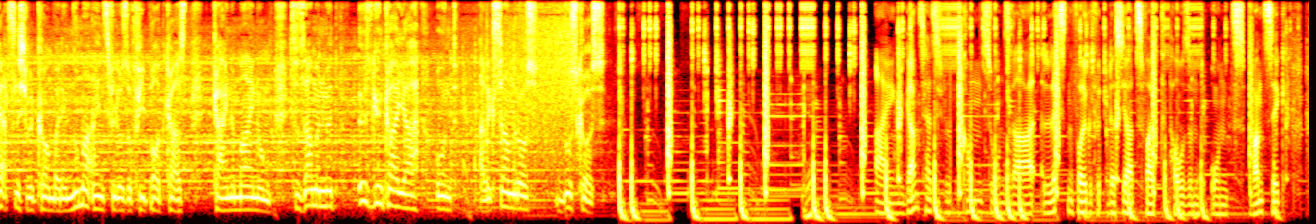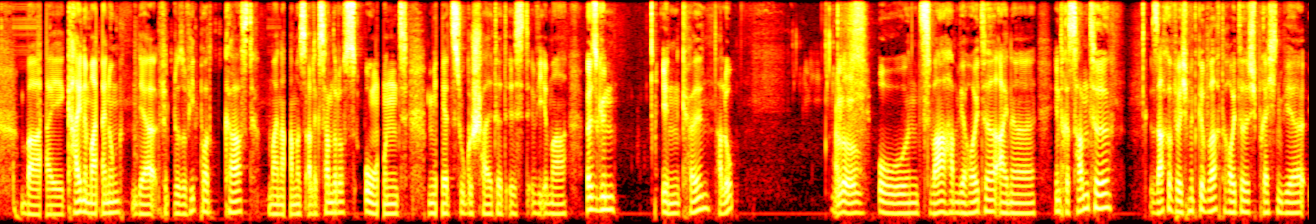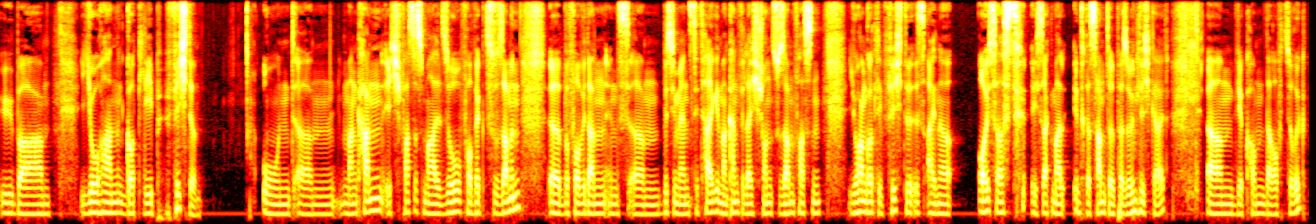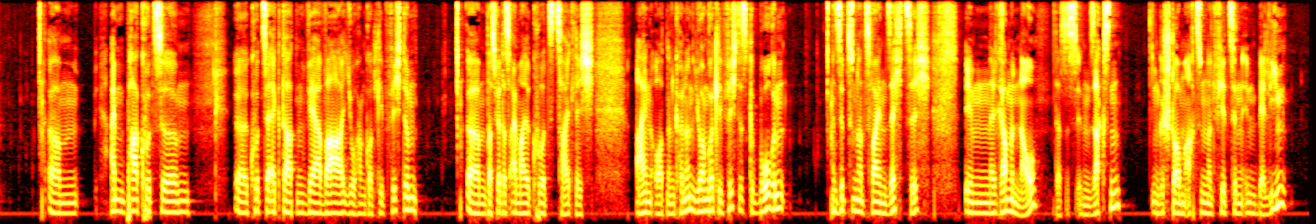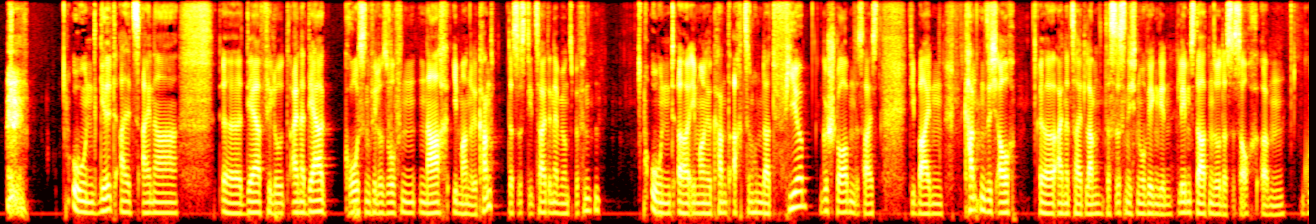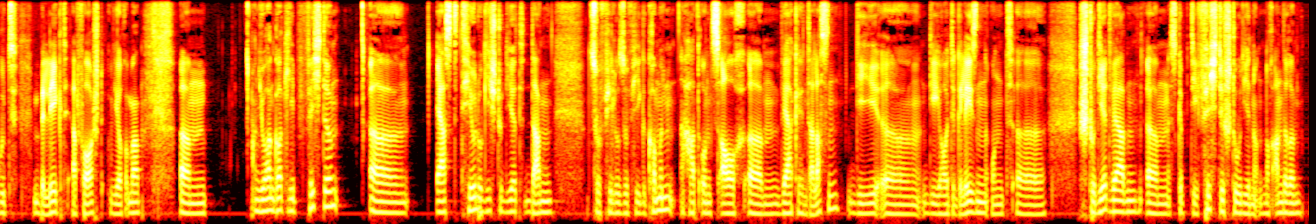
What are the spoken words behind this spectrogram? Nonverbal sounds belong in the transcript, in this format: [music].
Herzlich willkommen bei dem Nummer 1 Philosophie Podcast Keine Meinung zusammen mit Özgün Kaya und Alexandros Buskos. Ein ganz herzlich willkommen zu unserer letzten Folge für das Jahr 2020 bei Keine Meinung, der Philosophie-Podcast. Mein Name ist Alexandros und mir zugeschaltet ist wie immer Özgün in Köln. Hallo. Hallo. Und zwar haben wir heute eine interessante Sache für euch mitgebracht. Heute sprechen wir über Johann Gottlieb Fichte. Und ähm, man kann, ich fasse es mal so vorweg zusammen, äh, bevor wir dann ins ähm, bisschen mehr ins Detail gehen, man kann vielleicht schon zusammenfassen, Johann Gottlieb Fichte ist eine äußerst, [laughs] ich sag mal, interessante Persönlichkeit. Ähm, wir kommen darauf zurück. Ähm, ein paar kurze, äh, kurze Eckdaten. Wer war Johann Gottlieb Fichte? Ähm, dass wir das einmal kurz zeitlich einordnen können. Johann Gottlieb Fichte ist geboren 1762 in Rammenau, das ist in Sachsen, gestorben 1814 in Berlin [clears throat] und gilt als einer äh, der Philo einer der großen Philosophen nach Immanuel Kant. Das ist die Zeit, in der wir uns befinden. Und äh, Immanuel Kant 1804 gestorben. Das heißt, die beiden kannten sich auch äh, eine Zeit lang. Das ist nicht nur wegen den Lebensdaten so, das ist auch ähm, gut belegt, erforscht, wie auch immer. Ähm, Johann Gottlieb Fichte, äh, erst Theologie studiert, dann zur Philosophie gekommen, hat uns auch ähm, Werke hinterlassen, die, äh, die heute gelesen und äh, studiert werden. Ähm, es gibt die Fichte-Studien und noch andere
